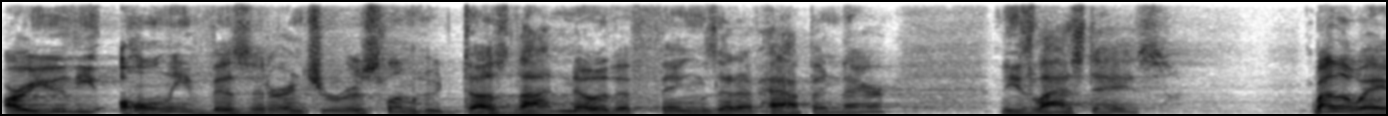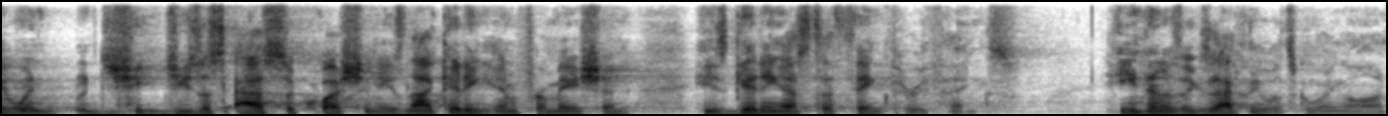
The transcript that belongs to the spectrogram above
Are you the only visitor in Jerusalem who does not know the things that have happened there these last days? By the way, when, Jesus asks a question, he's not getting information, he's getting us to think through things. He knows exactly what's going on.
